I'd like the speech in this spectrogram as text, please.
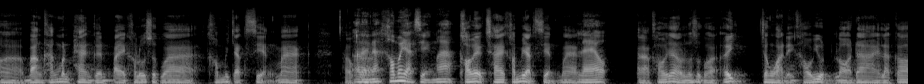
อ่าบางครั้งมันแพงเกินไป เขารู้สึกว่าเขาไม่อยากเสี่ยงมากเขาก็ อะไรนะเขาไม่อยากเสี่ยงมากเขาไม่อยากใช้เขาไม่อยากเสี่ยงมากแล้วอ่าเขาจะรู้สึกว่า เอ้ย จังหวะนี้เขาหยุดรอได้ แล้วก็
